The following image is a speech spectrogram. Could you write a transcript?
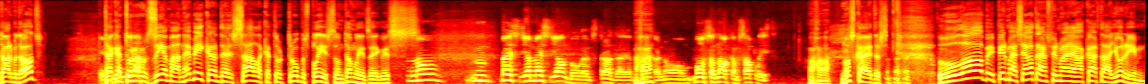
darba daudz? Tagad tur Jā. ziemā nebija, kad dēļ sāla, ka tur trubas plīs un tam līdzīgi. Viss. Nu, mēs, ja mēs jaunbūvēm strādājam, kā, nu, mums vēl nav kam saplīst. Aha, nu skaidrs. Labi, pirmais jautājums pirmajā kārtā Jurim.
